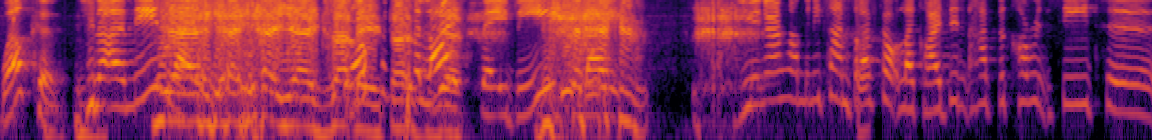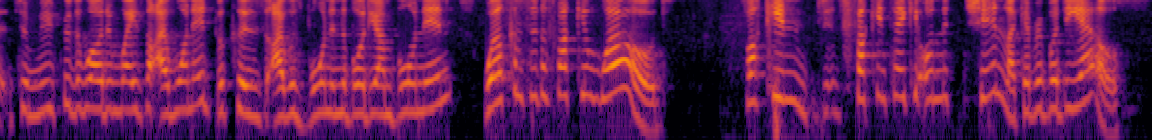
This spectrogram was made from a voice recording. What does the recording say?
welcome. Do you know what I mean? Yeah, like, yeah, yeah, yeah, exactly. Welcome That's, to life, yeah. baby. Like, do you know how many times I felt like I didn't have the currency to to move through the world in ways that I wanted because I was born in the body I'm born in? Welcome to the fucking world fucking fucking take it on the chin like everybody else.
